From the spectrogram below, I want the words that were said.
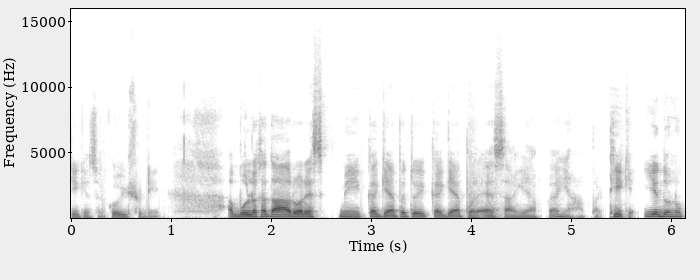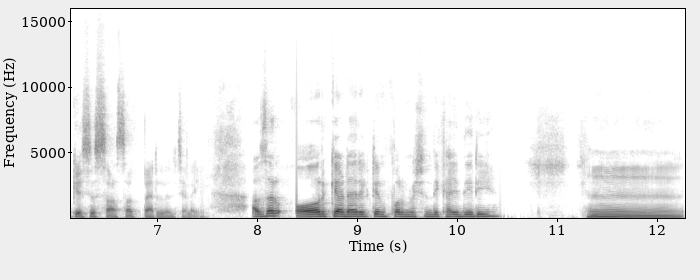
ठीक है सर, कोई इशू नहीं। अब बोल रखा था आर और एस में एक का गैप है तो एक का गैप और एस आ गया आपका यहाँ पर। ठीक है, ये दोनों केसेस साथ साथ पैरेलल चलाइए अब सर, और क्या डायरेक्ट इन्फॉर्मेशन दिखाई दे रही है? हम्म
